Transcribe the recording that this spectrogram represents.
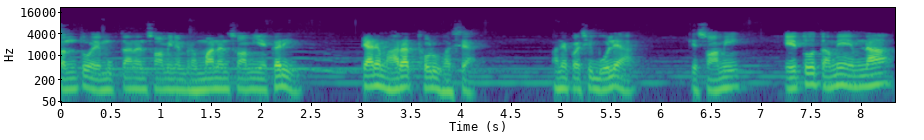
સંતોએ મુક્તાનંદ સ્વામીને બ્રહ્માનંદ સ્વામીએ કરી. ત્યારે મહારાજ થોડું હસ્યા અને પછી બોલ્યા કે સ્વામી, એ તો તમે એમના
